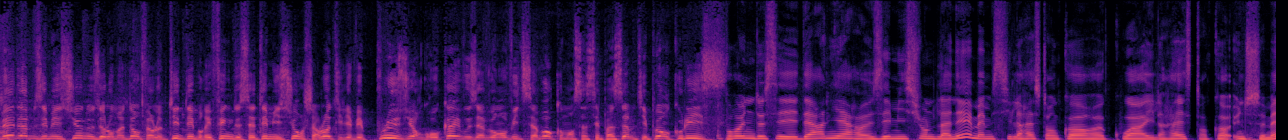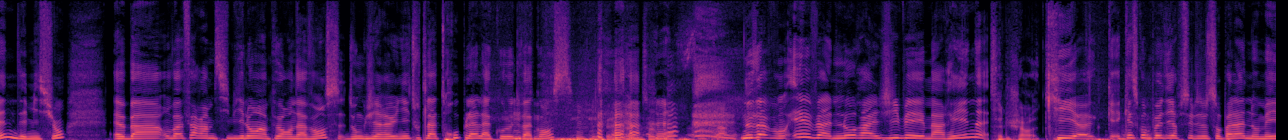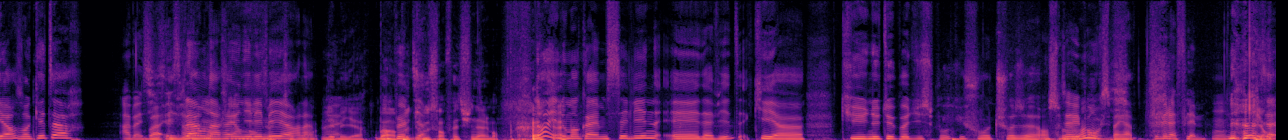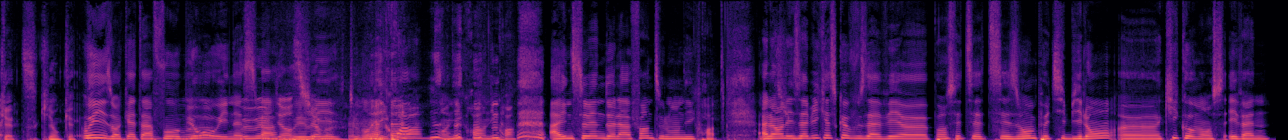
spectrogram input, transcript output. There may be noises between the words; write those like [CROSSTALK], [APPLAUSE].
Mesdames et messieurs, nous allons maintenant faire le petit débriefing de cette émission. Charlotte, il y avait plusieurs gros cas et vous avez envie de savoir comment ça s'est passé un petit peu en coulisses. Pour une de ces dernières euh, émissions de l'année, même s'il reste encore euh, quoi Il reste encore une semaine d'émission. bah, on va faire un petit bilan un peu en avance. Donc j'ai réuni toute la troupe là, la colo de vacances. [LAUGHS] [LAUGHS] Nous avons Evan, Laura, JB et Marine. Salut Charlotte. Qui, euh, qu'est-ce qu'on peut dire parce que les autres sont pas là Nos meilleurs enquêteurs? Ah bah si, Bah, là, on a réuni les meilleurs là. Les Ouais. meilleurs. Bah, On un peut peu tous en fait finalement. [LAUGHS] Non, il nous manque quand même Céline et David qui, euh, qui n'étaient pas dispo, qui font autre chose euh, en ce Vous moment, donc c'est pas grave. J'avais la flemme. [LAUGHS] qui enquête, qui enquête. Oui, ils enquêtent à fond au bureau, oui, n'est-ce oui, pas bien Oui, sûr. oui, tout le monde On y croit. on y croit, on y croit. [LAUGHS] À une semaine de la fin, tout le monde y croit. Alors, les amis, qu'est-ce que vous avez euh, pensé de cette saison? Petit bilan. euh, qui commence? Evan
